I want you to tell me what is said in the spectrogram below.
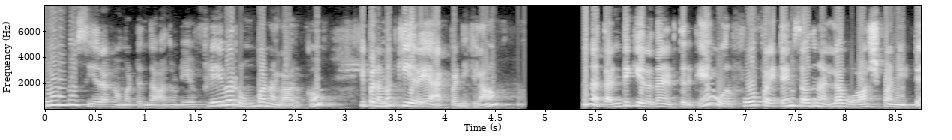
பூண்டும் சீரகம் மட்டும்தான். அதனுடைய ஃப்ளேவர் ரொம்ப நல்லாயிருக்கும். இப்போ நம்ம கீரையை ஆட் பண்ணிக்கலாம். நான் தண்டுக்கீரை தான் எடுத்திருக்கேன். ஒரு ஃபோர் ஃபைவ் டைம்ஸ் ஆகுது நல்லா வாஷ் பண்ணிவிட்டு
